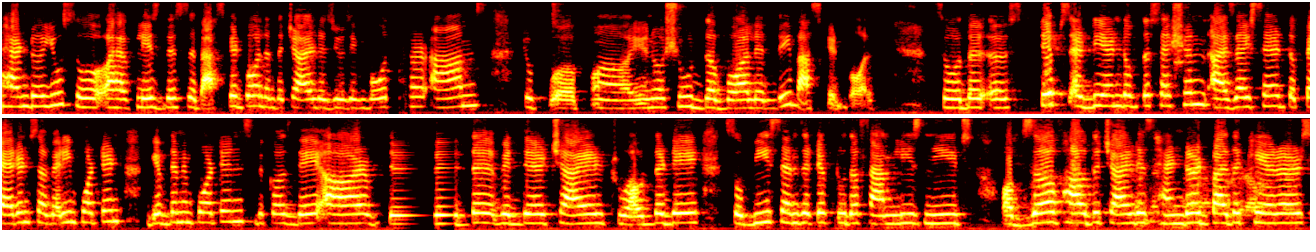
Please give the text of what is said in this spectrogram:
hand use. So i have placed this basketball and the child is using both her arms to uh, uh, you know shoot the ball in the basketball. So the uh, tips at the end of the session, as I said, the parents are very important. Give them importance because they are with the with their child throughout the day. So be sensitive to the family's needs. Observe how the child is handled by the carers.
